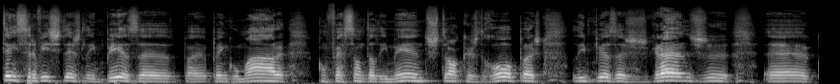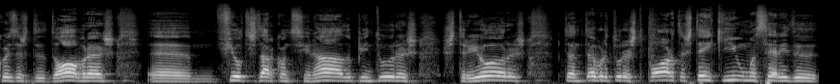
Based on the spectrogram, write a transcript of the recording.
tem serviços desde limpeza para, para engomar, confecção de alimentos, trocas de roupas, limpezas grandes, coisas de, de obras, filtros de ar-condicionado, pinturas exteriores, portanto, aberturas de portas, tem aqui uma série de,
